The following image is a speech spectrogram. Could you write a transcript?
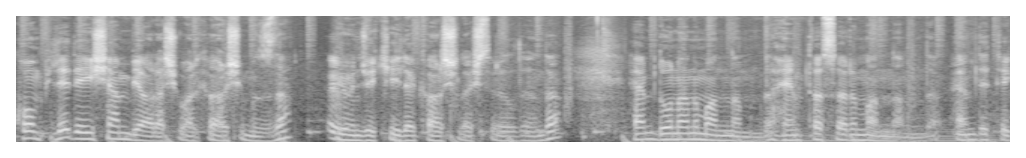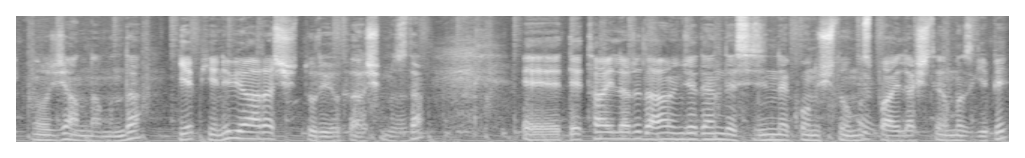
komple değişen bir araç var karşımızda. Bir öncekiyle karşılaştırıldığında hem donanım anlamında hem tasarım anlamında hem de teknoloji anlamında yepyeni bir araç duruyor karşımızda. E, detayları daha önceden de sizinle konuştuğumuz, paylaştığımız gibi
